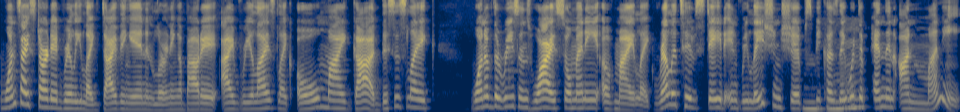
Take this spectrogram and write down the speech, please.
once I started really like diving in and learning about it, I realized like, oh my God, this is like one of the reasons why so many of my like relatives stayed in relationships because they were hmm dependent on money.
